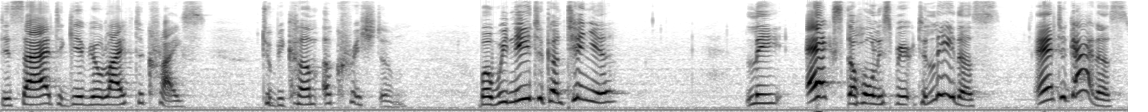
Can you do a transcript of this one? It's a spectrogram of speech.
decide to give your life to Christ, to become a Christian. But we need to continually ask the Holy Spirit to lead us and to guide us,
